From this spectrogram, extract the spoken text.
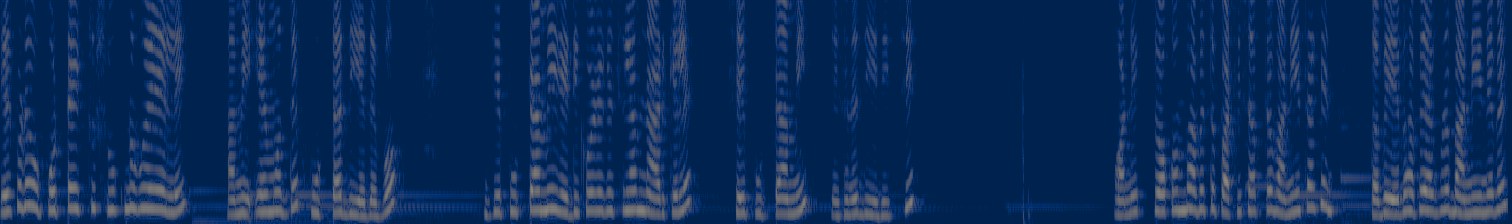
এরপরে উপরটা একটু শুকনো হয়ে এলে আমি এর মধ্যে পুরটা দিয়ে দেব। যে পুরটা আমি রেডি করে রেখেছিলাম নারকেলে, সেই পুরটা আমি এখানে দিয়ে দিচ্ছি। অনেক রকমভাবে তো পাটিসাপটা বানিয়ে থাকেন, তবে এভাবে একবার বানিয়ে নেবেন।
